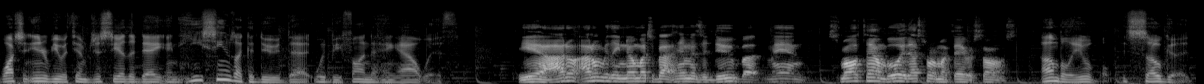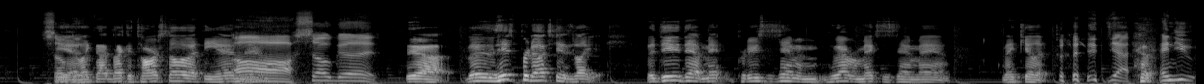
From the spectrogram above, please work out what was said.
watched an interview with him just the other day, and he seems like a dude that would be fun to hang out with. Yeah, I don't I don't really know much about him as a dude, but man, Small Town Boy, that's one of my favorite songs. Unbelievable! It's so good, so yeah, good. like that, that guitar solo at the end. man. oh, so good. Yeah, the, his production is like the dude that mi- produces him and whoever mixes him, man, they kill it. yeah, and you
